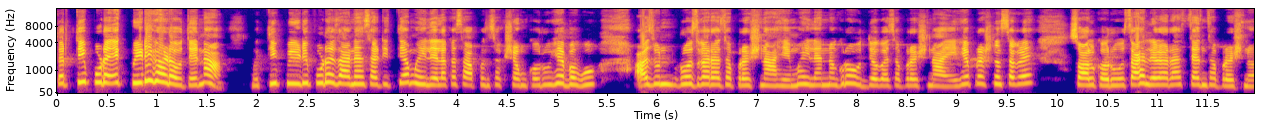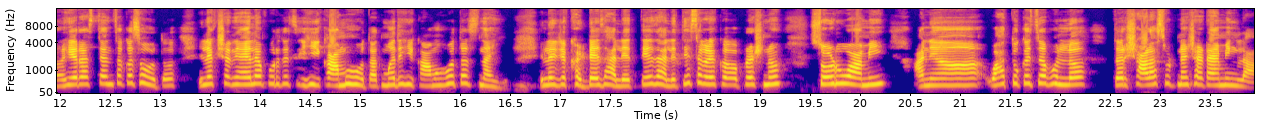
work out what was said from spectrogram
तर ती पुढे एक पिढी घडवते ना? मग ती पिढी पुढे जाण्यासाठी त्या महिलेला कसं आपण सक्षम करू? हे बघू. अजून रोजगाराचा प्रश्न आहे महिलांना गृहउद्योगाचा प्रश्न आहे. हे प्रश्न सगळे सॉल्व्ह करू. चाललेल्या रस्त्यांचा प्रश्न. हे रस्त्यांचं कसं होतं? इलेक्शन यायला पुरतेच ही कामं होतात. मध्ये ही कामं होतच नाही. इले जे खड्डे झाले ते झाले ते सगळे प्रश्न सोडवू आम्ही. आणि वाहतुकीचं म्हणलं तर शाळा सुटण्याच्या टायमिंगला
